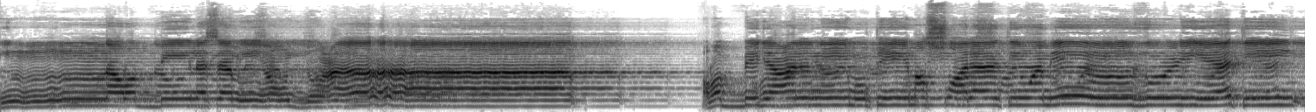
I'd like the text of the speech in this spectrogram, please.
إن ربي لسميع الدعاء. رب اجعلني مقيم الصلاة ومن ذريتي.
